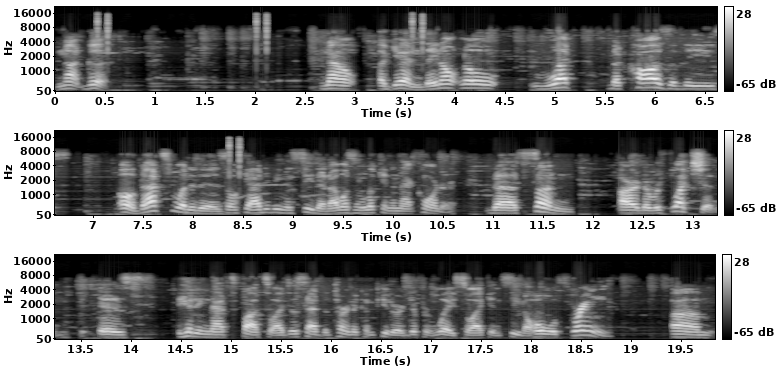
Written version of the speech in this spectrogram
not good. Now, again, they don't know what the cause of these. Oh, that's what it is. Okay, I didn't even see that. I wasn't looking in that corner. The sun or the reflection is hitting that spot, so I just had to turn the computer a different way so I can see the whole screen. Um,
